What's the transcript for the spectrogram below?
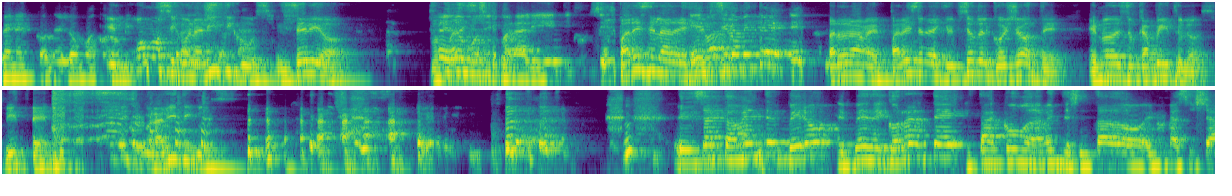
Bennett con el homo El económico. homo psicoanalíticus, ¿en serio? El Parece, homo psicoanalítico, sí. parece la Es descripción. básicamente eh, Perdóname, parece la descripción del coyote en uno de sus capítulos, ¿viste? Psicoanalíticus. Exactamente, pero en vez de correrte, está cómodamente sentado en una silla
